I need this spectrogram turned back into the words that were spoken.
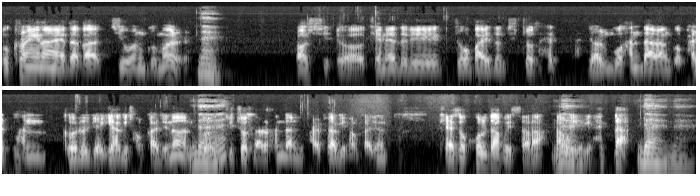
우크라이나에다가 지원금을 네, 러시 어, 걔네들이 조 바이든 뒷조사 했, 연구한다라는 거 발표한 거를 얘기하기 전까지는 네. 그 뒷조사를 한다는 거 발표하기 전까지는 계속 홀드하고 있어라라고 네. 얘기했다. 네, 네.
